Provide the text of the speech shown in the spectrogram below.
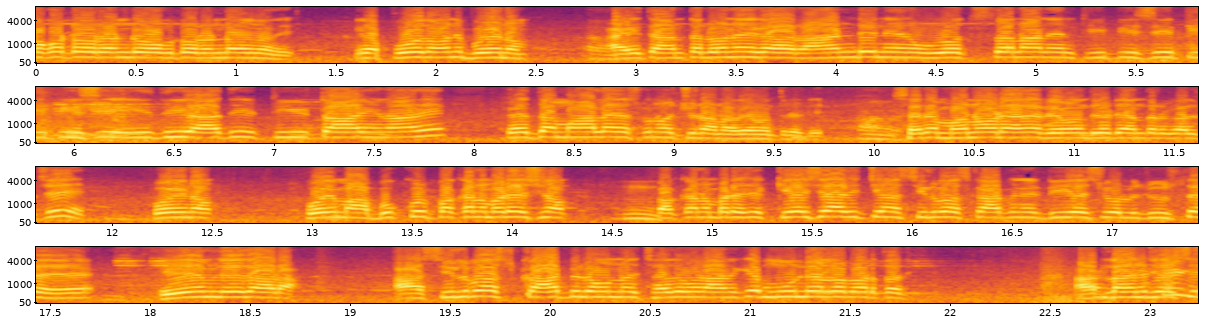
ఒకటో రెండో ఒకటో రెండో ఉన్నది. ఇక పోదామని పోయినాం. అయితే అంతలోనే ఇక రాండి నేను వస్తానా నేను టీపీసీ పీపీసీ ఇది అది టీటా అయినా అని పెద్ద మాల వేసుకుని వచ్చినాను రేవంత్ రెడ్డి. సరే మనోడు అయినా రేవంత్ రెడ్డి అందరు కలిసి పోయినాం. పోయి మా బుక్ పక్కన పడేసినాం. పక్కన పడేసి కేసీఆర్ ఇచ్చిన సిలబస్ కాపీని డిఎస్సి వాళ్ళు చూస్తే ఏం లేదు ఆడ. ఆ సిలబస్ కాపీలో ఉన్న చదవడానికే మూడు నెలలు పడుతుంది. అట్లా అని చేసి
